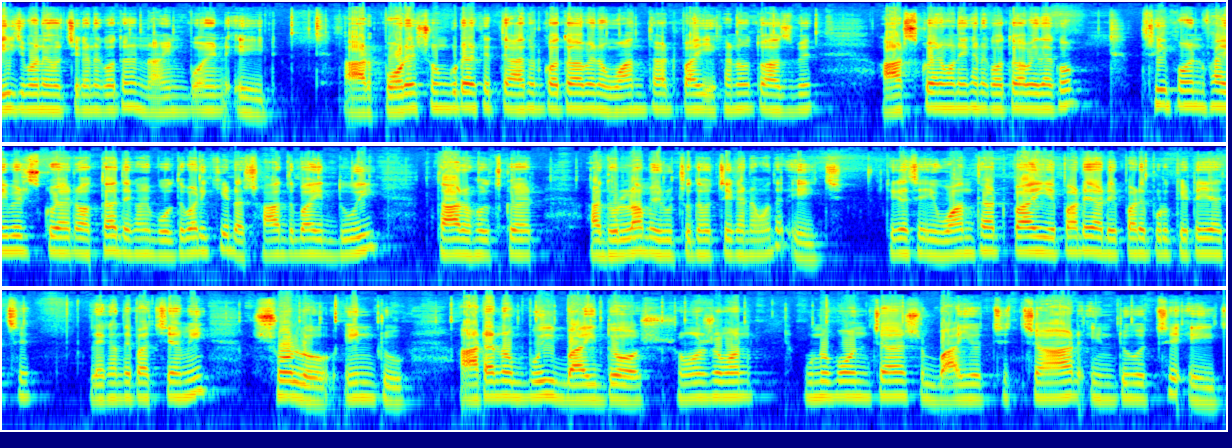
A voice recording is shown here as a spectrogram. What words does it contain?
এইচ মানে হচ্ছে এখানে কত? নাইন পয়েন্ট এইট আর পরের শঙ্কুটার ক্ষেত্রে আয়তন কত হবে? না ওয়ান থার্ড পাই, এখানেও তো আসবে। আর স্কোয়ার মানে এখানে কত হবে? দেখো থ্রি পয়েন্ট ফাইভের স্কোয়ার অর্থাৎ দেখো, আমি বলতে পারি কি? এটা সাত বাই দুই, তার হোল স্কোয়ার আর ধরলাম, এর উচ্চতা হচ্ছে এখানে আমাদের এইচ ঠিক আছে? এই ওয়ান থার্ড পাই এপারে আর এপারে পুরো কেটে যাচ্ছে। এখান থেকে পাচ্ছি আমি ষোলো ইন্টু আটানব্বই বাই দশ, সমান সমান উনপঞ্চাশ বাই হচ্ছে চার ইন্টু হচ্ছে এইচ।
